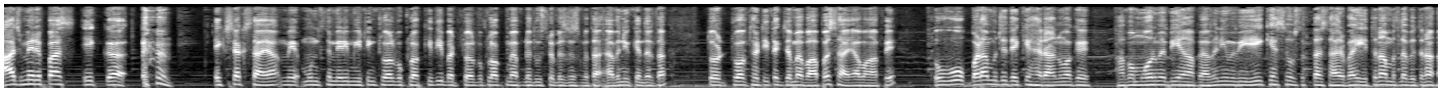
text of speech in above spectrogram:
आज मेरे पास एक एक शख्स आया। उनसे मेरी मीटिंग ट्वेल्व ओ क्लॉक की थी बट ट्वेल्व ओ मैं अपने दूसरे बिज़नेस में था एवेन्यू के अंदर था। तो ट्वेल्व थर्टी तक जब मैं वापस आया वहाँ पे तो वो बड़ा मुझे देख के हैरान हुआ कि आप अमोर में भी हैं, आप एवेन्यू में भी ये कैसे हो सकता है साहिर भाई? इतना मतलब इतना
